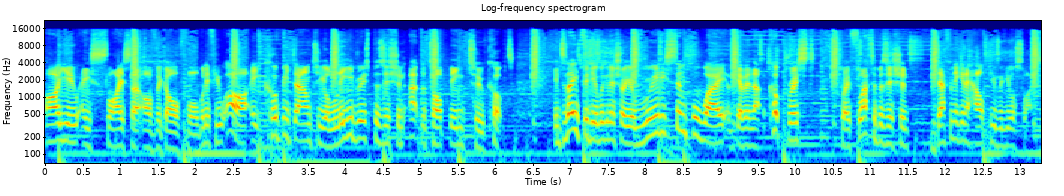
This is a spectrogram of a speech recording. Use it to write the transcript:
Are you a slicer of the golf ball? Well, if you are, it could be down to your lead wrist position at the top being too cupped. In today's video, we're gonna show you a really simple way of getting that cupped wrist to a flatter position, definitely gonna help you with your slicing.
